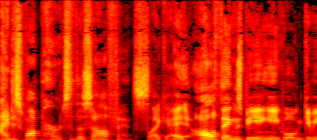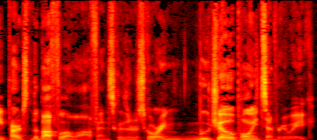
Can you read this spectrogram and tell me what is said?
I just want parts of this offense. Like I, all things being equal, give me parts of the Buffalo offense because they're scoring mucho points every week.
